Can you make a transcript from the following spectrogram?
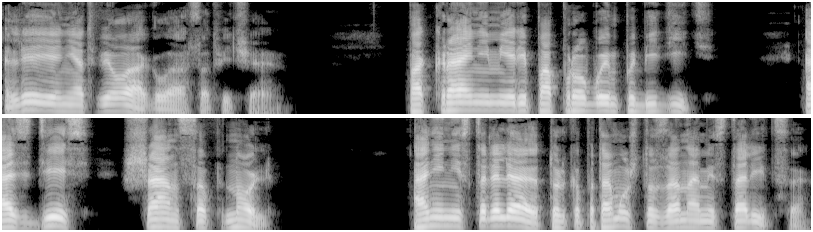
Лея не отвела глаз, отвечая. — По крайней мере, попробуем победить. А здесь шансов ноль. Они не стреляют только потому, что за нами столица.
